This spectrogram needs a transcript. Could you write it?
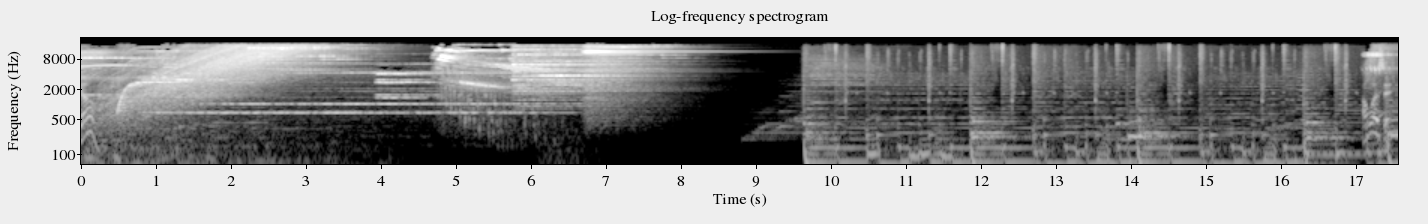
Go? How was it?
